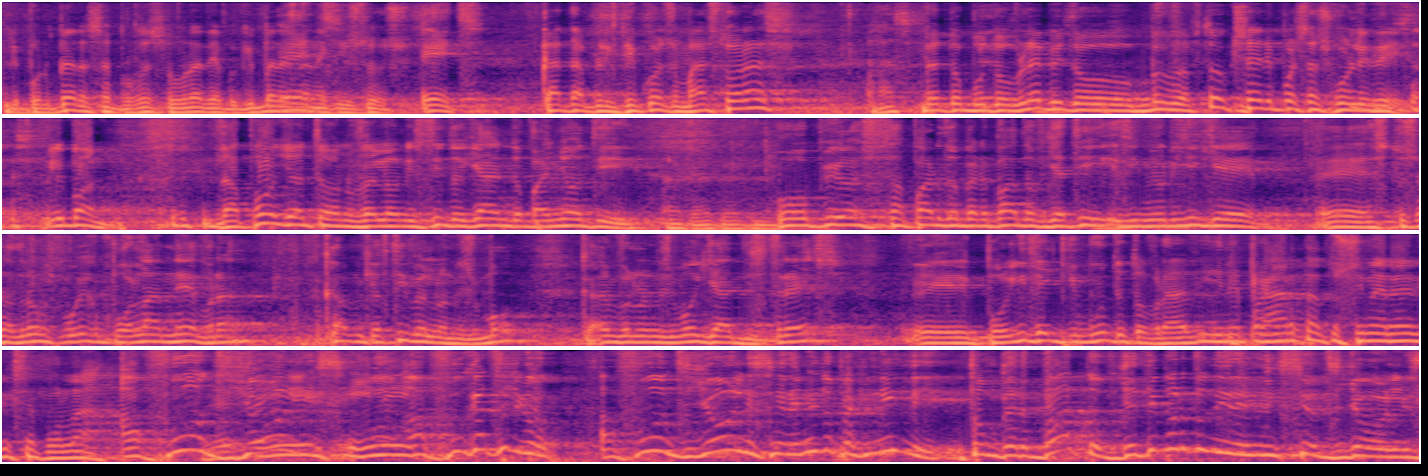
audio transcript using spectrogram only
Λοιπόν, πέρασα προχθέ το βράδυ από εκεί πέρα, ήταν Έτσι. κλειστός. Έτσι. Καταπληκτικός μάστορας. Με το που το βλέπει το αυτό, ξέρει πώς θα ασχοληθεί. Λοιπόν, να πω για τον βελονιστή τον Γιάννη τον Πανιώτη, ο οποίος θα πάρει τον Περπάτοφ γιατί δημιουργεί και ε, στους ανθρώπους που έχουν πολλά νεύρα, κάνουν και αυτοί βελονισμό. Κάνουν βελονισμό για αντιστρες. Ε, πολλοί δεν κοιμούνται το βράδυ. Είναι Η πάρα... κάρτα του σήμερα έδειξε πολλά. Αφού ο Τζιόλης, είναι- είναι- αφού κάτσε λίγο, αφού ο Τζιόλης ηρεμεί το παιχνίδι, τον Μπερμπάτοφ, γιατί μπορεί να τον ηρεμήσει ο Τζιόλης;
